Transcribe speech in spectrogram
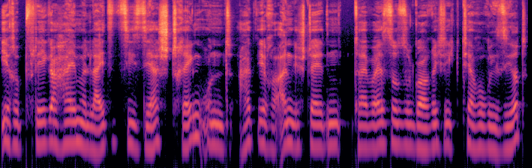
Ihre Pflegeheime leitet sie sehr streng und hat ihre Angestellten teilweise sogar richtig terrorisiert.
